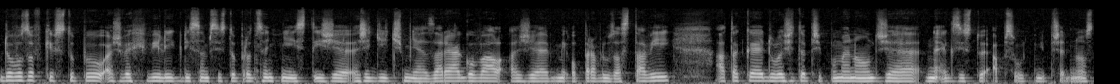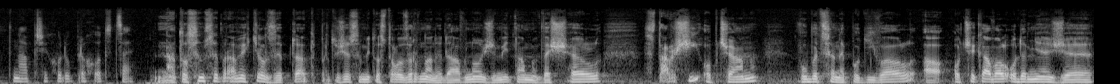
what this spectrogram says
Do vozovky vstupuju až ve chvíli, kdy jsem si stoprocentně jistý, že řidič mě zareagoval a že mi opravdu zastaví. A také je důležité připomenout, že neexistuje absolutní přednost na přechodu pro chodce. Na to jsem se právě chtěl zeptat, protože se mi to stalo zrovna nedávno, že mi tam vešel starší občan vůbec se nepodíval a očekával ode mě, že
